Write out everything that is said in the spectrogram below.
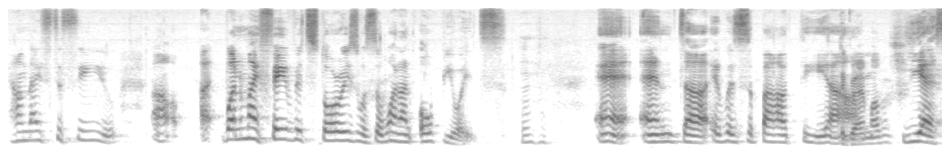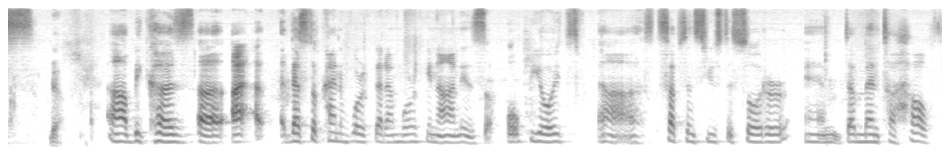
How nice to see you. Uh, uh, one of my favorite stories was the one on opioids, and, and uh, it was about the The um, grandmothers? Yes, Yes. Uh, because uh, I, that's the kind of work that I'm working on is opioids, uh, substance use disorder, and mental health.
